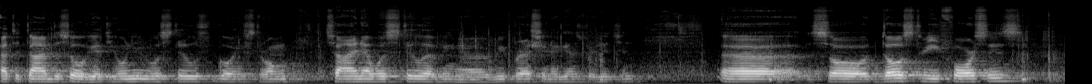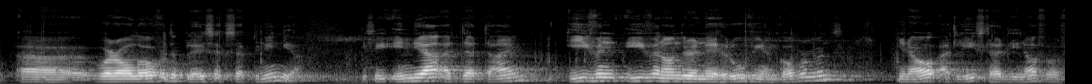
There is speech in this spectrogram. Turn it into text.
At the time, the Soviet Union was still going strong. China was still having a repression against religion. Uh, so those three forces uh, were all over the place except in India. You see, India at that time, even, even under a Nehruvian government, you know, at least had enough of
